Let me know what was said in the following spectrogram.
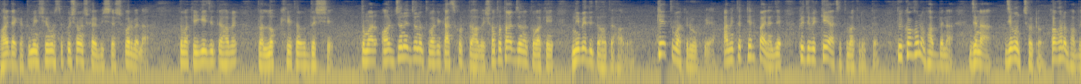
ভয় দেখে তুমি সেই সমস্ত কুসংস্কারে বিশ্বাস করবে না। তোমাকে এগিয়ে যেতে হবে তোমার লক্ষ্যে, তোমার উদ্দেশ্যে। তোমার অর্জনের জন্য তোমাকে কাজ করতে হবে, সততার জন্য তোমাকে নিবেদিত হতে হবে। কে তোমাকে রুখবে? আমি তো টের পাই না যে পৃথিবীর কে আছে তোমাকে রুখতে। তুই কখনো ভাববে না যে না, জীবন ছোট। কখনো ভাববে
